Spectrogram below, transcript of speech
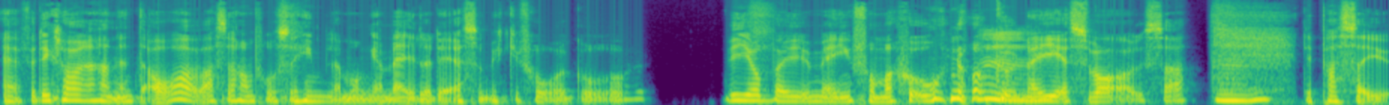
Eh, För det klarar han inte av. Alltså han får så himla många mejl och det är så mycket frågor. Vi jobbar ju med information och Mm. kunna ge svar. Så att Mm. det passar ju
